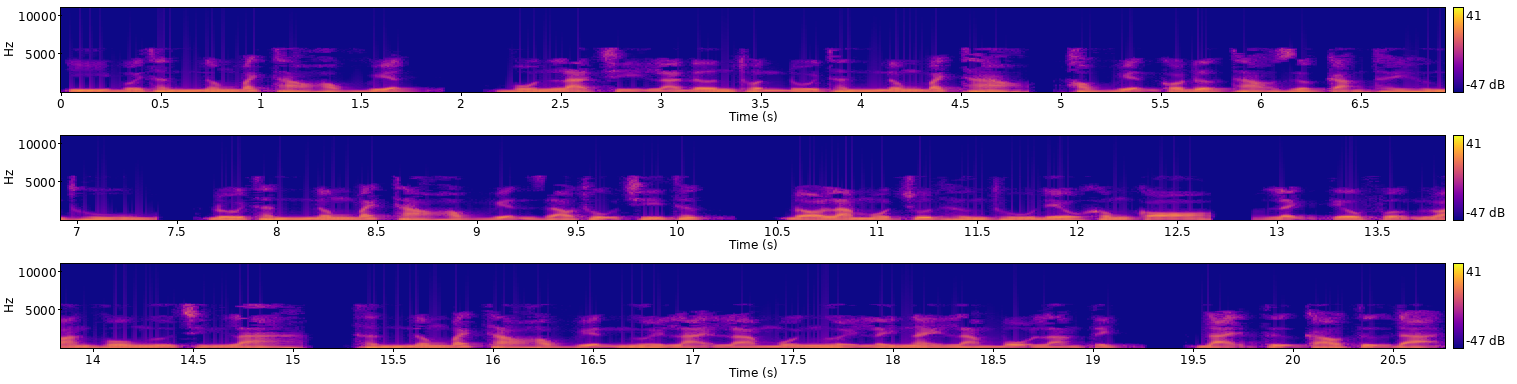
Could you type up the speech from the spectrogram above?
ý với thần nông bách thảo học viện, vốn là chỉ là đơn thuần đối thần nông bách thảo, học viện có được thảo dược cảm thấy hứng thú, đối thần nông bách thảo học viện giáo thụ tri thức, đó là một chút hứng thú đều không có, lệnh tiêu phượng loan vô ngữ chính là, thần nông bách thảo học viện người lại là mỗi người lấy này làm bộ làm tịch, đại tự cao tự đại.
